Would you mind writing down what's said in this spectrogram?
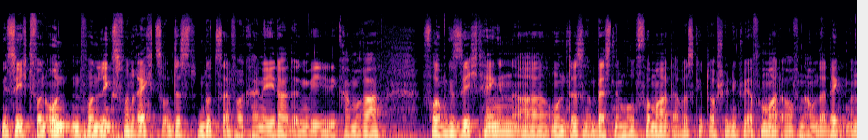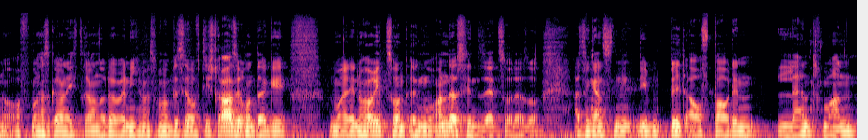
eine Sicht von unten, von links, von rechts und das nutzt einfach keiner. Jeder hat irgendwie die Kamera vor dem Gesicht hängen äh, und das am besten im Hochformat, aber es gibt auch schöne Querformataufnahmen, da denkt man oftmals gar nicht dran. Oder wenn ich mal ein bisschen auf die Straße runtergehe und mal den Horizont irgendwo anders hinsetze oder so. Also den ganzen Bildaufbau, den lernt man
